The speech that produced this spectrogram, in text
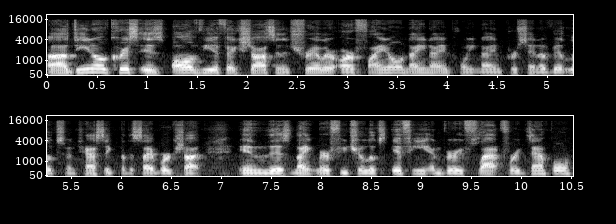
Uh, do you know, Chris, is all VFX shots in the trailer are final? 99.9% of it looks fantastic, but the cyborg shot in this nightmare future looks iffy and very flat, for example.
